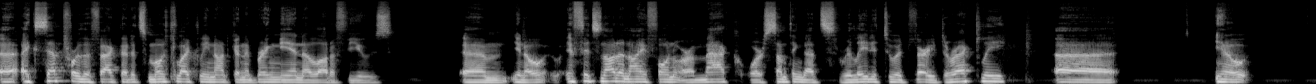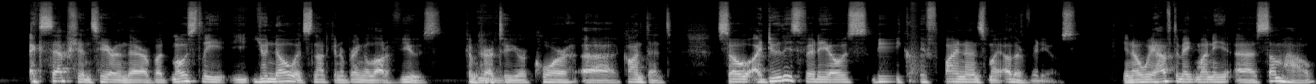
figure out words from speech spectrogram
uh, except for the fact that it's most likely not going to bring me in a lot of views. Um, you know, if it's not an iPhone or a Mac or something that's related to it very directly, uh, you know, exceptions here and there, but mostly you know it's not going to bring a lot of views compared mm. to your core uh, content. So I do these videos because I finance my other videos. You know, we have to make money uh, somehow.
